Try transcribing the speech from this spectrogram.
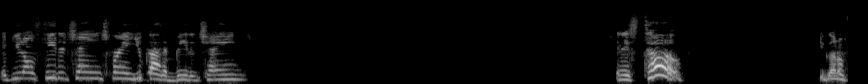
If you don't see the change, friend, you gotta be the change. And it's tough. You're gonna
